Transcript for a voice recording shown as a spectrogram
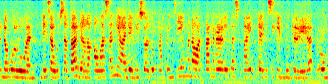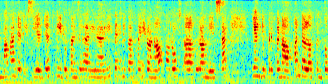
Pendahuluan, desa wisata adalah kawasan yang ada di suatu provinsi yang menawarkan realitas baik dari segi budaya, rumah adat istiadat, kehidupan sehari-hari, teknik konvensional, harus alat orang desa yang diperkenalkan dalam bentuk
